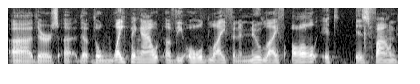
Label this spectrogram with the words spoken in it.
Uh, there's uh, the, the wiping out of the old life and a new life. All it is found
